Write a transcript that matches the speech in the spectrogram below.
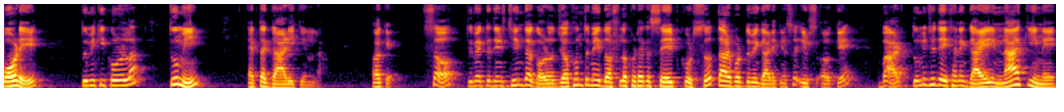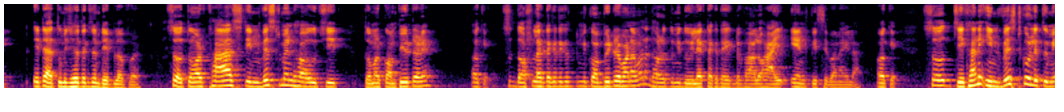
পরে তুমি কি করলা? তুমি একটা গাড়ি কিনলা। ওকে সো তুমি একটা জিনিস চিন্তা করো, যখন তুমি এই দশ লক্ষ টাকা সেভ করছ, তারপর তুমি গাড়ি কিনছো ইটস ওকে বাট তুমি যদি এখানে গাড়ি না কিনে, এটা তুমি যেহেতু একজন ডেভেলপার সো তোমার ফার্স্ট ইনভেস্টমেন্ট হওয়া উচিত। তোমার কম্পিউটারে ওকে সো দশ লাখ টাকা থেকে তুমি কম্পিউটার বানাবো না? ধরো তুমি দুই লাখ টাকা থেকে একটা ভালো হাই এন্ড পিসি বানাইলা। ওকে সো যেখানে ইনভেস্ট করলে তুমি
